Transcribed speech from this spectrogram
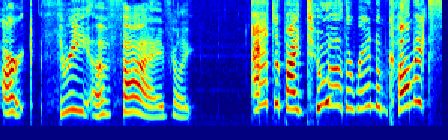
arc three of five. You're like, I have to buy two other random comics.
